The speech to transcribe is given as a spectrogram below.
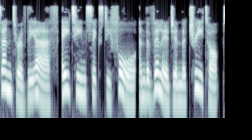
Center of the Earth 1864 and The Village in the Treetops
